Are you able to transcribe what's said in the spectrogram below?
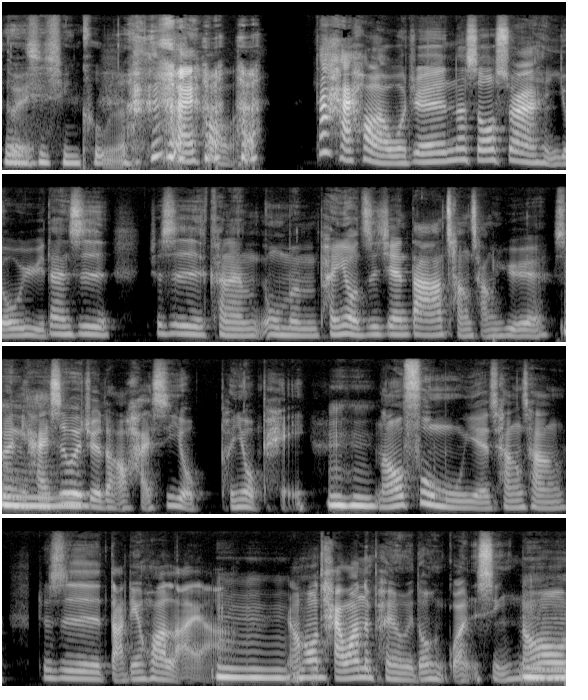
对 真的是辛苦了。还好啦，但还好啦，我觉得那时候虽然很忧郁，但是就是可能我们朋友之间大家常常约，所以你还是会觉得、哦，还是有朋友陪，嗯哼，然后父母也常常就是打电话来啊，然后台湾的朋友也都很关心。然后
